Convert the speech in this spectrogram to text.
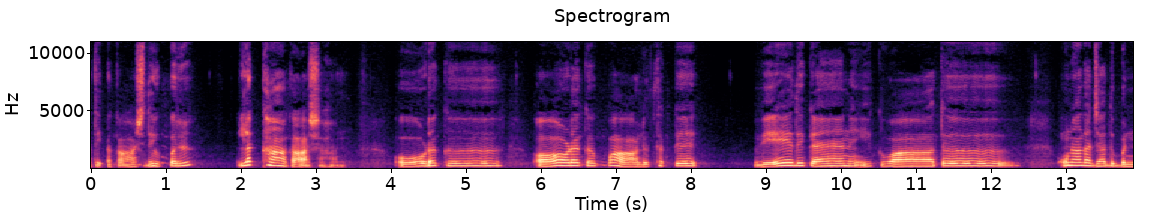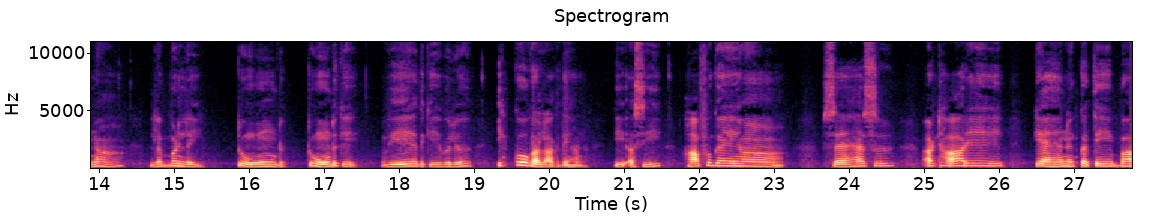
ਅਤੇ ਆਕਾਸ਼ ਦੇ ਉੱਪਰ ਲੱਖਾਂ ਆਕਾਸ਼ ਹਨ। ਓੜਕ ਔੜਕ ਭਾਲ ਥੱਕੇ, ਵੇਦ ਕਹਿਣ ਇੱਕ ਬਾਤ। ਉਹਨਾਂ ਦਾ ਜਦ ਬੰਨਾ ਲੱਭਣ ਲਈ ਢੂੰਡ ਢੂੰਡ ਕੇ ਵੇਦ ਕੇਵਲ ਇੱਕੋ ਗੱਲ ਆਖਦੇ ਹਨ ਕਿ ਅਸੀਂ ਹਫ ਗਏ ਹਾਂ। ਸਹਸ ਅਠਾਰੇ ਕਹਿਨ ਕਤੇਬਾ,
